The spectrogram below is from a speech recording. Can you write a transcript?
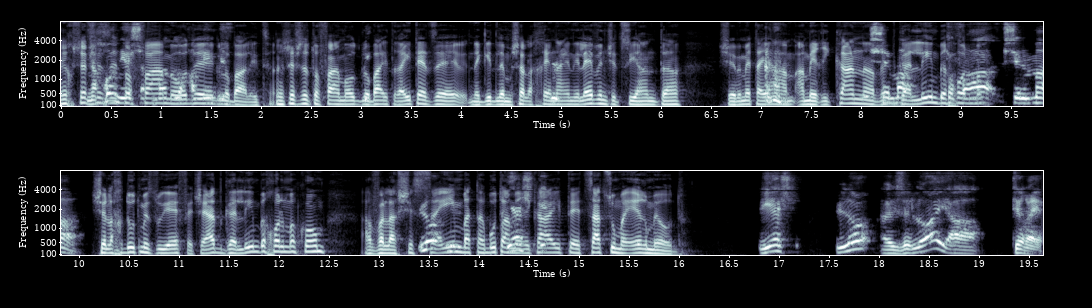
אני חושב נכון, שזו תופעה מאוד אה, גלובלית. אני חושב שזו תופעה מאוד גלובלית. ראית את זה, נגיד למשל אחרי 9-11 שציינת, שבאמת היה אמריקנה ודגלים בכל מקום. של מה? של אחדות מזויפת, שהיה דגלים בכל מקום, אבל השסעים לא, בתרבות האמריקאית יש... אה, צצו מהר מאוד. יש, לא, זה לא היה, תראה,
